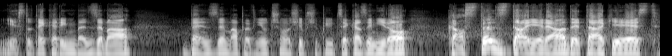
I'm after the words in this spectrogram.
Jest tutaj Karim Benzema. Benzema pewnie utrzymał się przy piłce Casemiro. Castel zdaje radę, tak jest.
